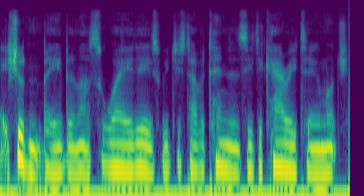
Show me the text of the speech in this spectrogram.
It shouldn't be, but that's the way it is. We just have a tendency to carry too much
